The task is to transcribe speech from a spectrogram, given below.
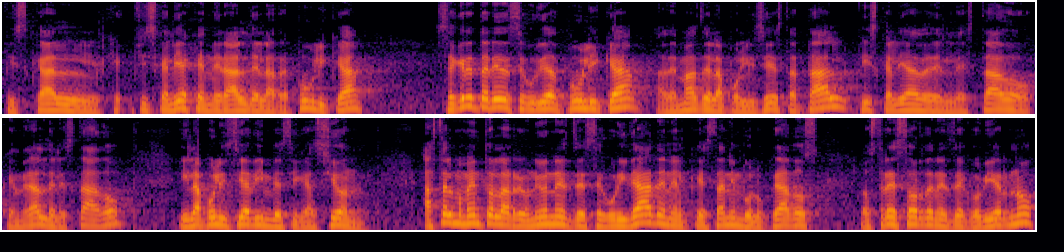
Fiscal, Fiscalía General de la República, Secretaría de Seguridad Pública, además de la Policía Estatal, Fiscalía del Estado General del Estado y la Policía de Investigación. Hasta el momento las reuniones de seguridad en el que están involucrados los tres órdenes de gobierno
